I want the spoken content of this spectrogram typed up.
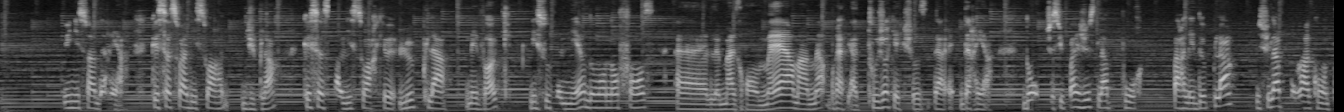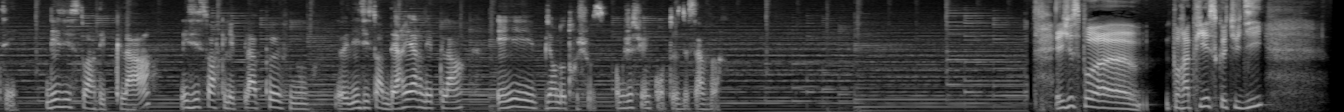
une histoire derrière. Que ce soit l'histoire du plat, que ce soit l'histoire que le plat m'évoque, les souvenirs de mon enfance, euh, ma grand-mère, ma mère, bref, il y a toujours quelque chose derrière. Donc, je suis pas juste là pour parler de plat, je suis là pour raconter les histoires des plats, les histoires que les plats peuvent nous, euh, les histoires derrière les plats et bien d'autres choses. Donc je suis une conteuse de saveurs. Et juste pour, euh, pour appuyer ce que tu dis,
